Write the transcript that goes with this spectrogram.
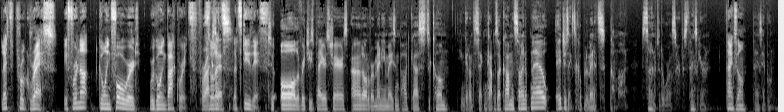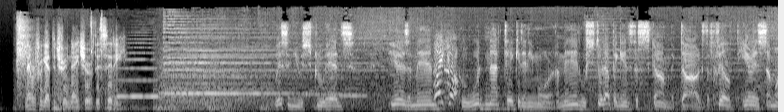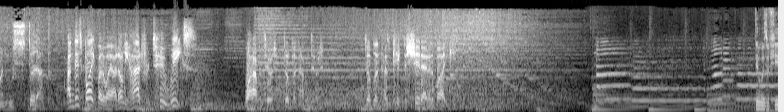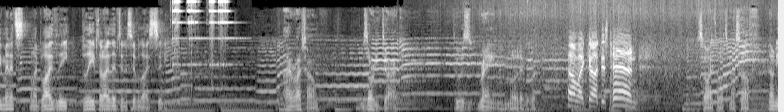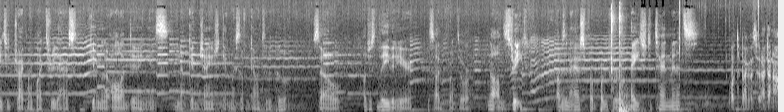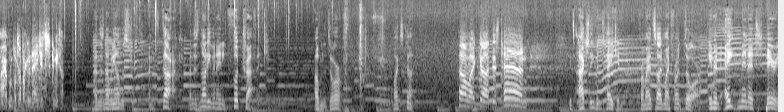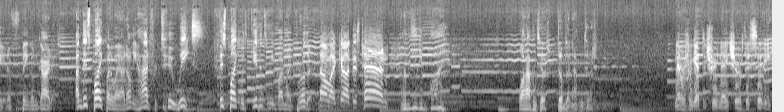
Let's progress. If we're not going forward, we're going backwards. For so access let's, let's do this. to all of Richie's Players Chairs and all of our many amazing podcasts to come. You can get on to secondcaptains.com and sign up now. It just takes a couple of minutes. Come on, sign up to the World Service. Thanks, Kieran. Thanks, Owen. Thanks, everyone. Never forget the true nature of this city. Listen, you screwheads. Here is a man who would not take it anymore. A man who stood up against the scum, the dogs, the filth. Here is someone who stood up. And this bike, by the way, I'd only had for two weeks. What happened to it? Dublin happened to it. Dublin has kicked the shit out of the bike. There was a few minutes when I blithely believed that I lived in a civilized city. I arrived home. It was already dark. There was rain and mud everywhere. Oh my god, this town! So I thought to myself, no need to drag my bike through the house, given that all I'm doing is, you know, getting changed and getting my stuff and going to the pool. So I'll just leave it here beside the front door, not on the street. I was in the house for probably for eight to ten minutes. What tobacco is it? I don't know. I haven't put tobacco in ages. Give me some. and there's nobody on the street, and it's dark, and there's not even any foot traffic. Open the door, bike's gone. Oh my god, this town! It's actually been taken from outside my front door in an eight minute period of being unguarded. And this bike, by the way, I'd only had for two weeks. This bike was given to me by my brother. Oh my god, this town! And I'm thinking, why? What happened to it? Dublin happened to it. Never forget the true nature of this city.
